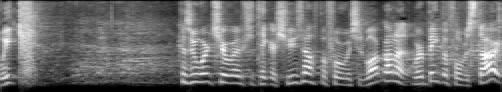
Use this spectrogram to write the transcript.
weak because we weren't sure whether we should take our shoes off before we should walk on it. We're big before we start.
